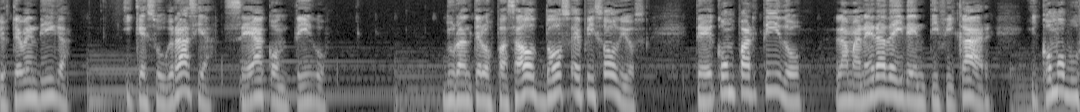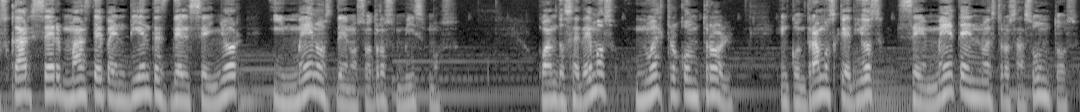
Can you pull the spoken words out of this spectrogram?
Dios te bendiga y que su gracia sea contigo. Durante los pasados dos episodios te he compartido la manera de identificar y cómo buscar ser más dependientes del Señor y menos de nosotros mismos. Cuando cedemos nuestro control, encontramos que Dios se mete en nuestros asuntos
